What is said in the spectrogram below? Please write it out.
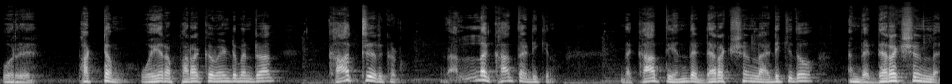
ஒரு பட்டம் உயர பறக்க வேண்டுமென்றால் காற்று இருக்கணும். நல்ல காற்று அடிக்கணும். இந்த காற்று எந்த டைரக்ஷனில் அடிக்குதோ அந்த டைரக்ஷனில்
